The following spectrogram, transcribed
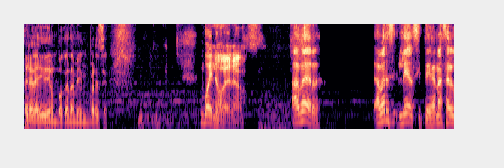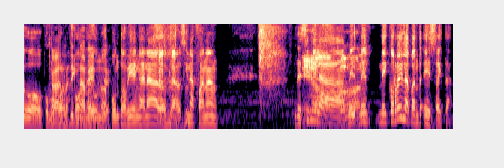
Era la idea un poco también, me parece. Bueno, Bueno, a ver. A ver, Lean, si te ganás algo como Claro, corresponde, unos puntos bien ganados, claro, sin afanar. Decime la. me, me corréis la pantalla. Eso, ahí está.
